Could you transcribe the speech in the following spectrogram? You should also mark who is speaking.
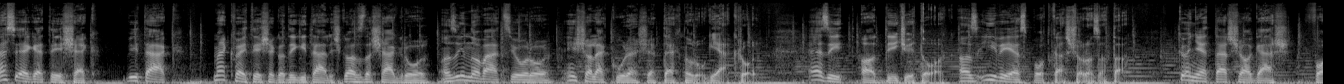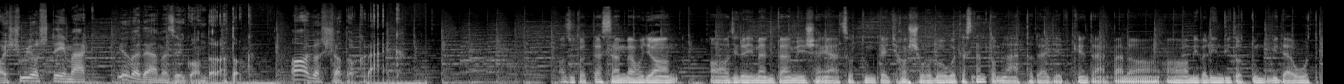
Speaker 1: Beszélgetések, viták, megfejtések a digitális gazdaságról, az innovációról és a legkúrensebb technológiákról. Ez itt a Digital, az IVS podcast sorozata. Könnyed társalgás, fajsúlyos témák, jövedelmező gondolatok. Hallgassatok ránk!
Speaker 2: Az jutott eszembe, hogy a, az idei is játszottunk egy hasonló dolgot, ezt nem tudom, láttad egyébként Árpád, a, a, amivel indítottunk videót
